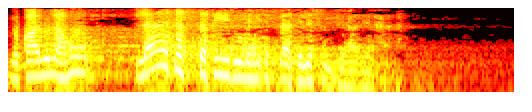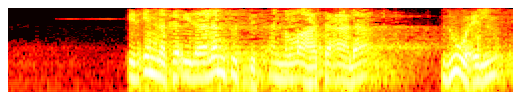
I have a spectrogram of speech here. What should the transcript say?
يقال له لا تستفيد من إثبات الاسم في هذه الحالة. إذ إنك إذا لم تثبت أن الله تعالى ذو علم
